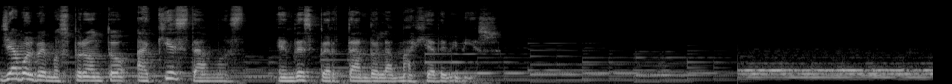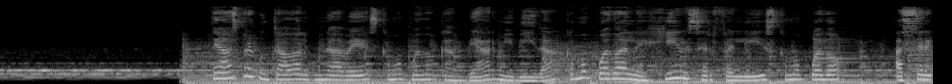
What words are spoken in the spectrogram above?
Ya volvemos pronto, aquí estamos, en despertando la magia de vivir. ¿Te has preguntado alguna vez cómo puedo cambiar mi vida? ¿Cómo puedo elegir ser feliz? ¿Cómo puedo hacer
